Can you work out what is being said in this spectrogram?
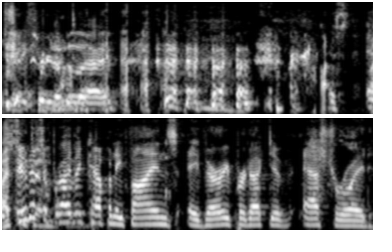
Take freedom to that. As, I as soon as a private company finds a very productive asteroid,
